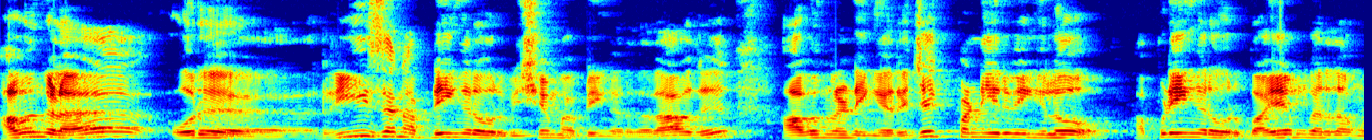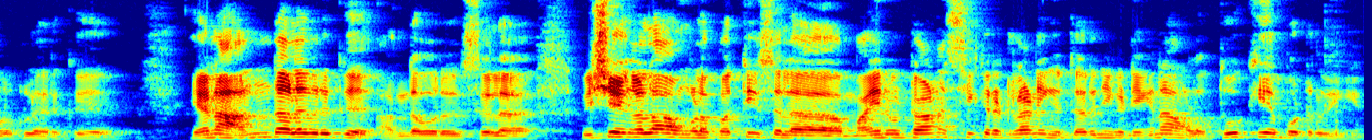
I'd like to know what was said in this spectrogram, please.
அவங்கள ஒரு ரீசன் அப்படிங்கிற ஒரு விஷயம் அப்படிங்கிறது அதாவது அவங்கள நீங்கள் ரிஜெக்ட் பண்ணிடுவீங்களோ அப்படிங்கிற ஒரு பயங்கிறது அவங்களுக்குள்ள இருக்குது ஏன்னா அந்த அளவிற்கு அந்த ஒரு சில விஷயங்கள்லாம் அவங்கள பற்றி சில மைனூட்டான சீக்ரெட்லாம் நீங்கள் தெரிஞ்சுக்கிட்டிங்கன்னா அவங்கள தூக்கியே போட்டுருவீங்க.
